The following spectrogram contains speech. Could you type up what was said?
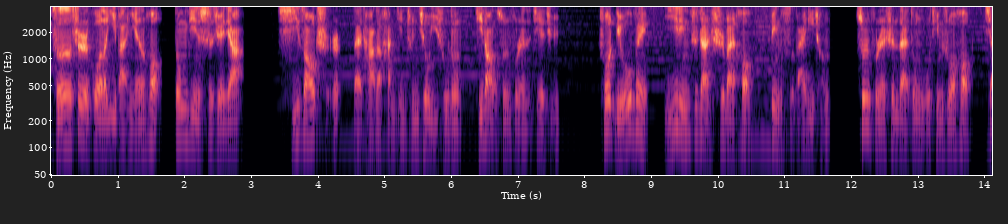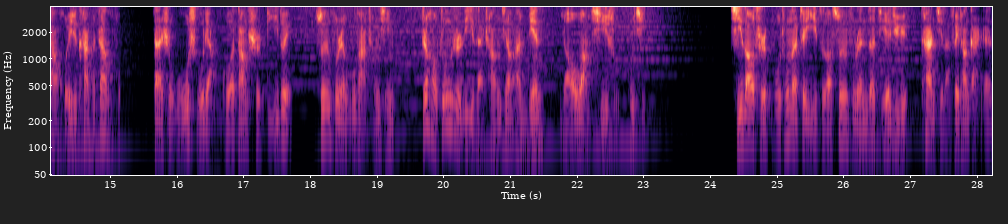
此事过了一百年后，东晋史学家洗澡尺在他的《汉晋春秋》一书中提到了孙夫人的结局，说刘备夷陵之战失败后病死白帝城，孙夫人身在东吴，听说后想回去看看丈夫，但是吴蜀两国当时敌对，孙夫人无法成行，只好终日立在长江岸边遥望西蜀哭泣。洗澡池补充的这一则孙夫人的结局看起来非常感人，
